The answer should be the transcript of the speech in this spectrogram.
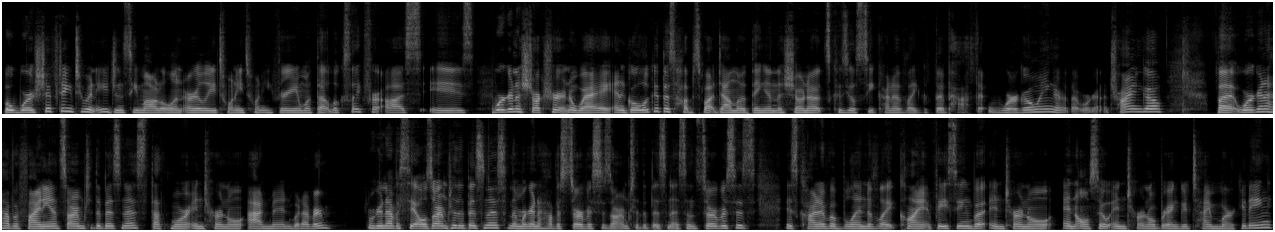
but we're shifting to an agency model in early 2023. And what that looks like for us is we're going to structure it in a way and go look at this HubSpot download thing in the show notes because you'll see kind of like the path that we're going or that we're going to try and go. But we're going to have a finance arm to the business that's more internal, admin, whatever. We're going to have a sales arm to the business and then we're going to have a services arm to the business. And services is kind of a blend of like client facing, but internal and also internal brand good time marketing.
